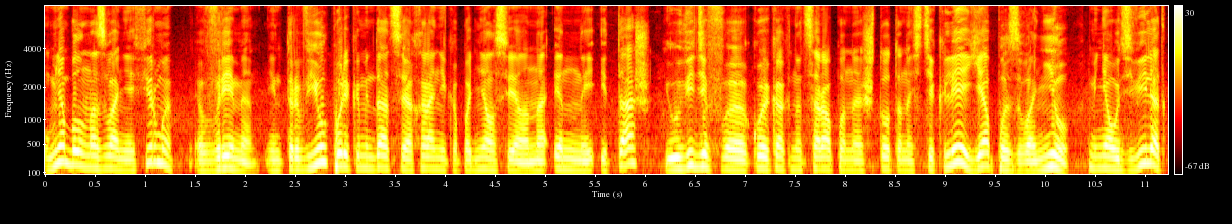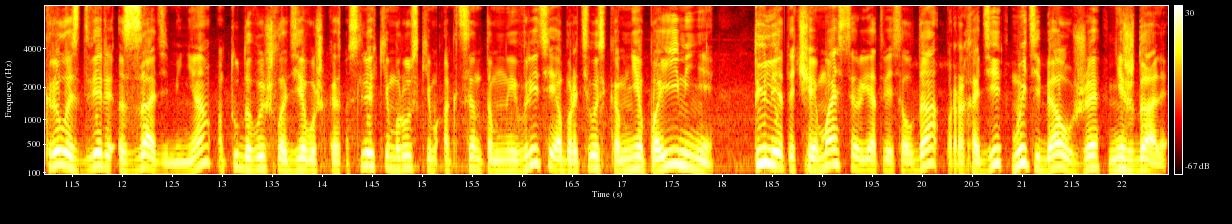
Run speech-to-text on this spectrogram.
у меня было название фирмы, время интервью. По рекомендации охранника поднялся я на энный этаж и увидев э, кое-как нацарапанное что-то на стекле, я позвонил. Меня удивили, открылась дверь сзади меня. Оттуда вышла девушка с легким русским акцентом на иврите и обратилась ко мне по имени. «Ты ли это чаймастер?» Я ответил «Да, проходи, мы тебя уже не ждали».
